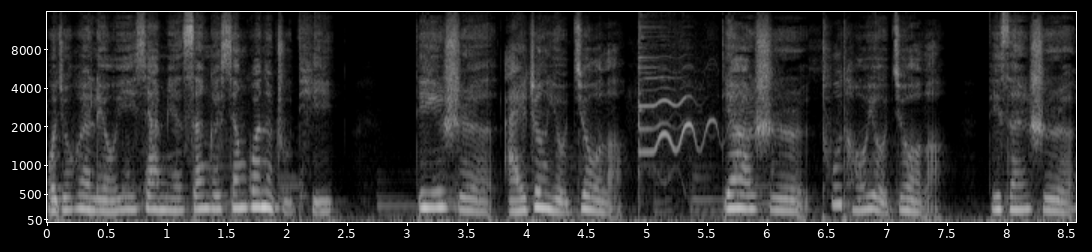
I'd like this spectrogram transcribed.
我就会留意下面三个相关的主题：第一是癌症有救了，第二是秃头有救了，第三是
